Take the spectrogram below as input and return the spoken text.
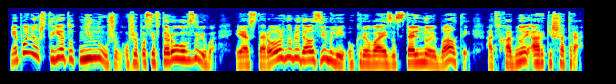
Я понял, что я тут не нужен уже после второго взрыва, и осторожно наблюдал земли, укрываясь за стальной балкой от входной арки шатра.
